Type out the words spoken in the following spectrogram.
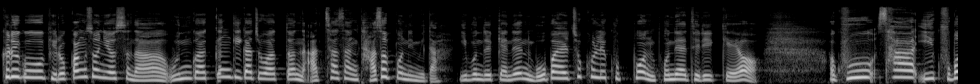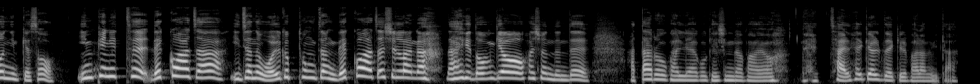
그리고 비록 꽝손이었으나 운과 끈기가 좋았던 아차상 다섯 분입니다. 이분들께는 모바일 초콜릿 쿠폰 보내드릴게요. 9429번님께서 인피니트 내꺼 하자. 이제는 월급 통장 내꺼 하자 신랑아. 나에게 넘겨 하셨는데 아 따로 관리하고 계신가 봐요. 네, 잘 해결되길 바랍니다.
